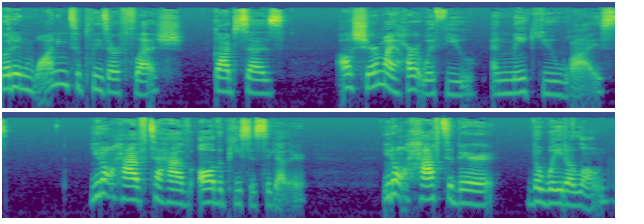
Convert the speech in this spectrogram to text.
But in wanting to please our flesh, God says, I'll share my heart with you and make you wise. You don't have to have all the pieces together. You don't have to bear the weight alone.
